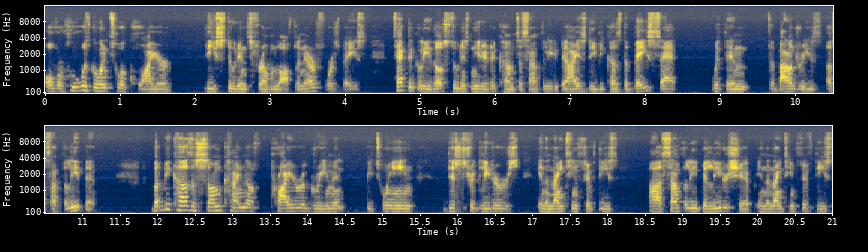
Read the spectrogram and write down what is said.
over who was going to acquire these students from Laughlin Air Force Base. Technically, those students needed to come to San Felipe ISD because the base sat within the boundaries of San Felipe. But because of some kind of prior agreement between district leaders in the 1950s, uh, San Felipe leadership in the 1950s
